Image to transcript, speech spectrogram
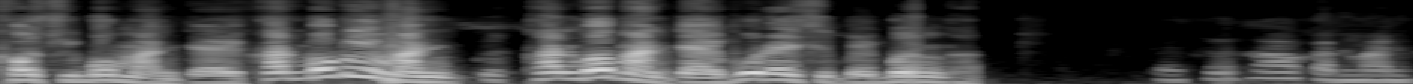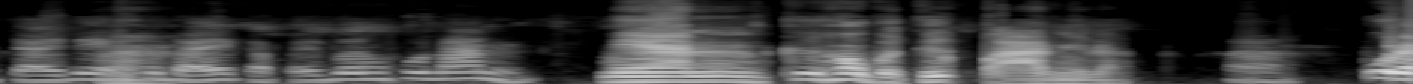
เขาสิบ่มั่นใจคันบ่มีมันคันบ่มั่นใจผู้ใดสิไปเบิ่งครับ แต่คือเฮากันมั่นใจเลขอ่าผู้ใดก็ไปเบิ่งผู้นั้นแมนคือเฮาไปทึกป่านี่แหละค่ะผู้ใด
